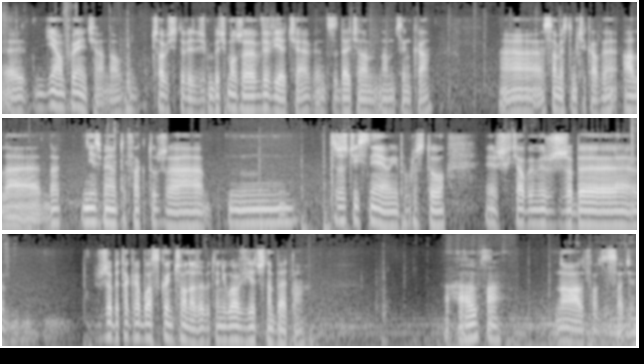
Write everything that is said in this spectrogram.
e, nie mam pojęcia. No, trzeba by się dowiedzieć. Być może wy wiecie, więc dajcie nam, nam cynka. E, sam jestem ciekawy, ale no, nie zmienia to faktu, że mm, te rzeczy istnieją i po prostu wiesz, chciałbym już, żeby żeby ta gra była skończona, żeby to nie była wieczna beta. Alfa. No, alfa w zasadzie.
